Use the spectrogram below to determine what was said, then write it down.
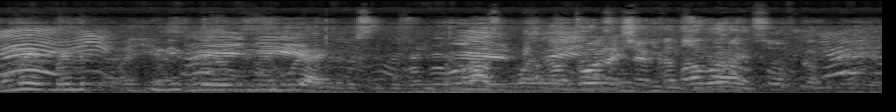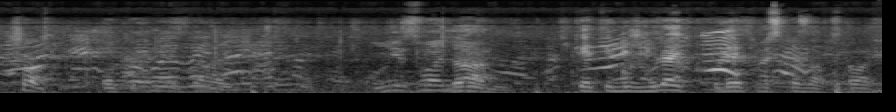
ми, ми, ми, ми гуляємо два, три, Що? Пока не знаю. Не звони. Тільки ти будеш гуляти, куди я тобі сказав. Давай.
